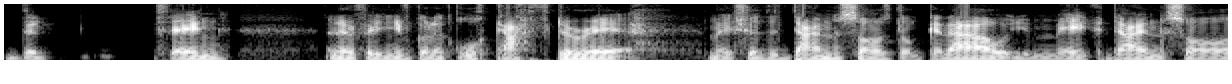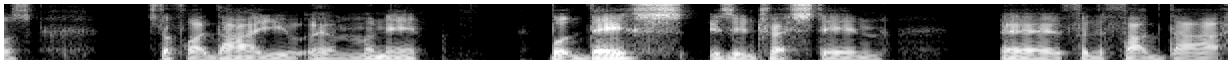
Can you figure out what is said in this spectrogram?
the thing and everything. You've got to look after it, make sure the dinosaurs don't get out. You make dinosaurs, stuff like that. You earn money, but this is interesting uh, for the fact that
